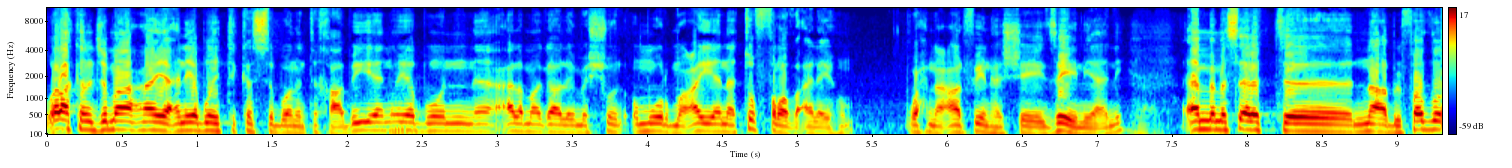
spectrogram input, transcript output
ولكن الجماعة يعني يبون يتكسبون انتخابيا ويبون آه، على ما قالوا يمشون أمور معينة تفرض عليهم وإحنا عارفين هالشيء زين يعني. أما مسألة آه، النائب الفضل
